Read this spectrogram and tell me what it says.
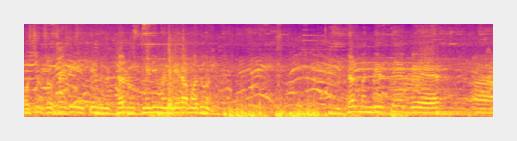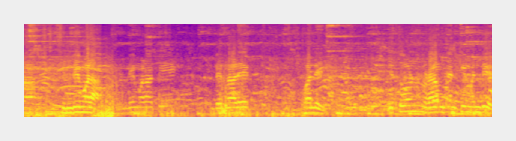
औषध सोसायटी येथील विठ्ठल रुक्मिणी मंदिरामधून विठ्ठल मंदिर ते बे शिंदेमळा शिंदेमळा ते बेनाळे कॉलेज इथून रामजानकी मंदिर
